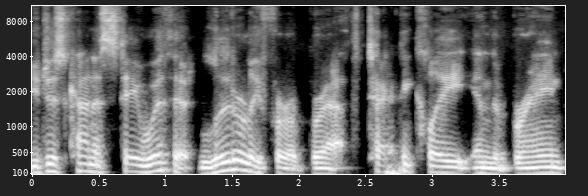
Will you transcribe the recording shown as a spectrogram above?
you just kind of stay with it literally for a breath. Technically, in the brain,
